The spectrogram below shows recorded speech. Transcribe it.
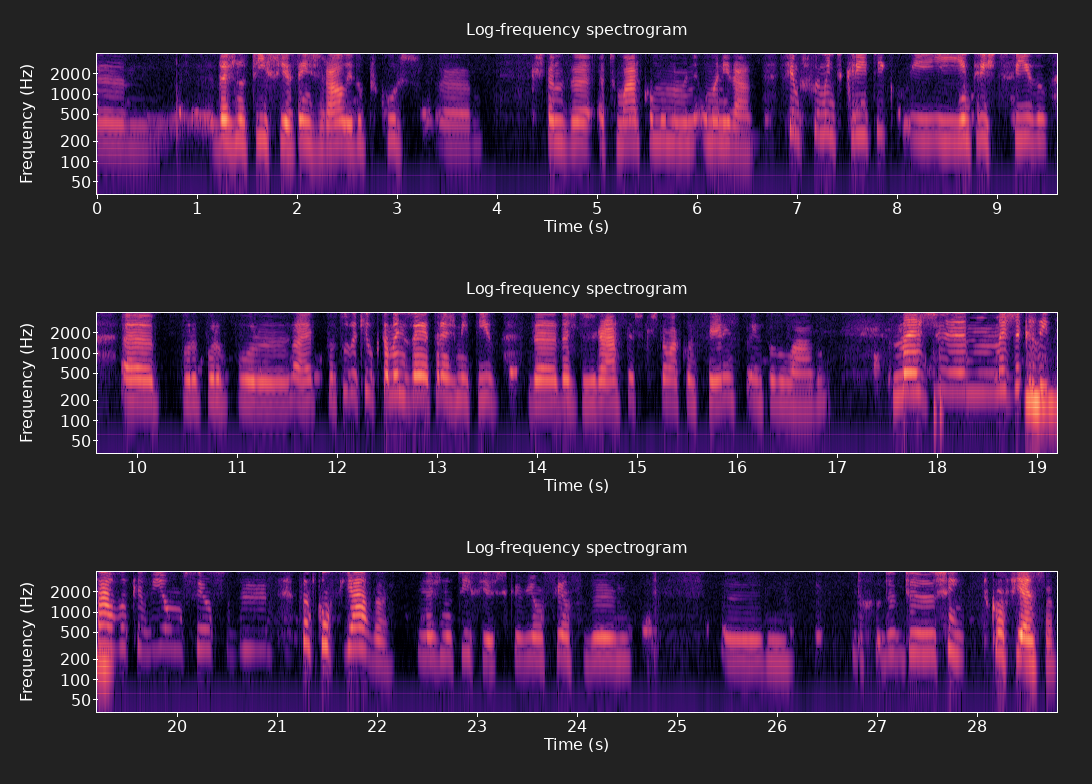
Uh, das notícias em geral e do percurso que estamos a, a, tomar como uma humanidade. Sempre fui muito crítico e, e entristecido por, por, por, é? por, tudo aquilo que também nos é transmitido da, das desgraças que estão a acontecer em, em todo o lado mas, eh, mas acreditava que havia um senso de. Portanto, confiava nas notícias, que havia um senso de. Eh, de, de, de sim, de confiança.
